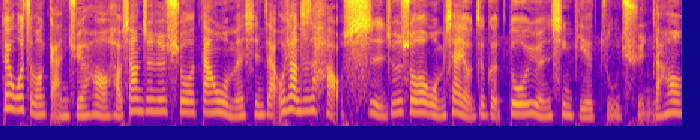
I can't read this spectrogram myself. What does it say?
对我怎么感觉哈，好像就是说，当我们现在，我想这是好事，就是说我们现在有这个多元性别族群，然后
